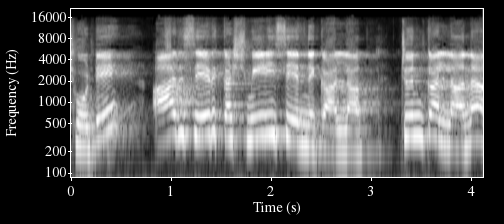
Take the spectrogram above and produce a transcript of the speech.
छोटे, आध सेर कश्मीरी सेब निकालना। चुन कर लाना।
